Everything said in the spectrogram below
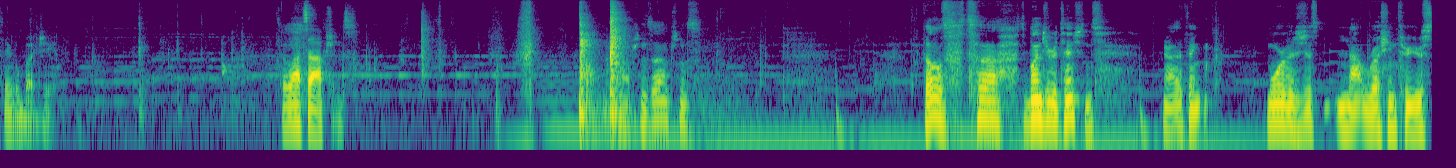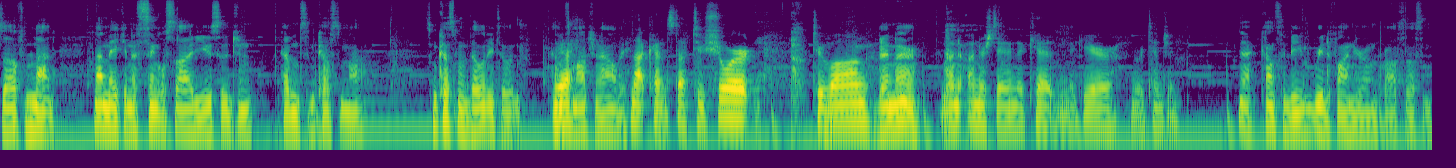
Single bungee. So lots of options. Options, options. Fellas, it's, uh, it's of retentions. You know, I think more of it is just not rushing through your stuff, not not making a single side usage, and having some custom uh, some customability to it, having Yeah. some optionality. Not cutting stuff too short, too long. Been there. Un- understanding the kit and the gear and retention. Yeah, constantly be redefine your own process, and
